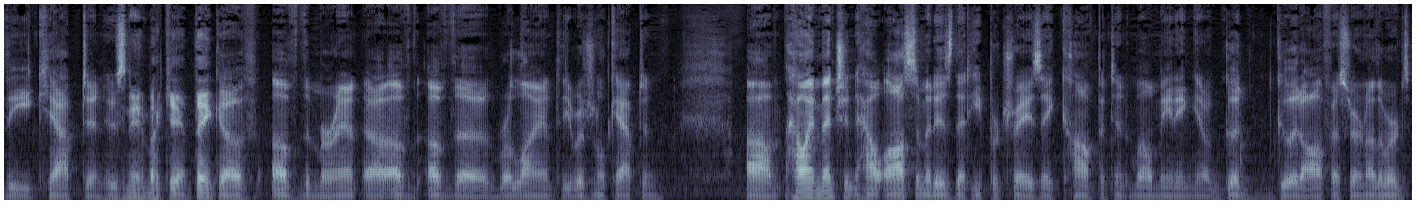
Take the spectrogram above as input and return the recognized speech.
the captain, whose name I can't think of, of the Moran, uh, of of the Reliant, the original captain. Um, how I mentioned how awesome it is that he portrays a competent, well-meaning, you know, good good officer, in other words,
